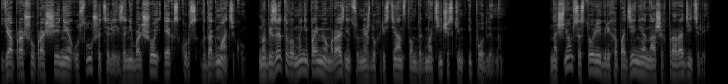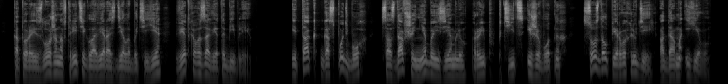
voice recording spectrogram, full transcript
Я прошу прощения у слушателей за небольшой экскурс в догматику, но без этого мы не поймем разницу между христианством догматическим и подлинным. Начнем с истории грехопадения наших прародителей, которая изложена в третьей главе раздела «Бытие» Ветхого Завета Библии. Итак, Господь Бог создавший небо и землю, рыб, птиц и животных, создал первых людей, Адама и Еву.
